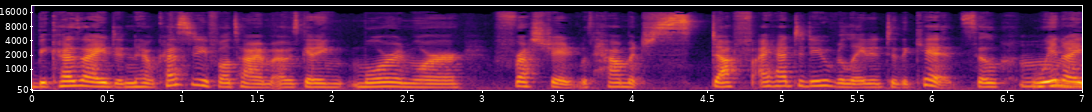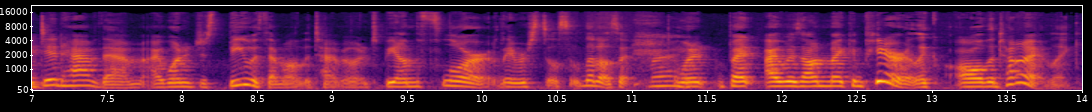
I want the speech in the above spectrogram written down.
because I didn't have custody full time. I was getting more and more frustrated with how much stuff I had to do related to the kids. So when I did have them, I wanted to just be with them all the time. I wanted to be on the floor. They were still so little. So I wanted, but I was on my computer like all the time, like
